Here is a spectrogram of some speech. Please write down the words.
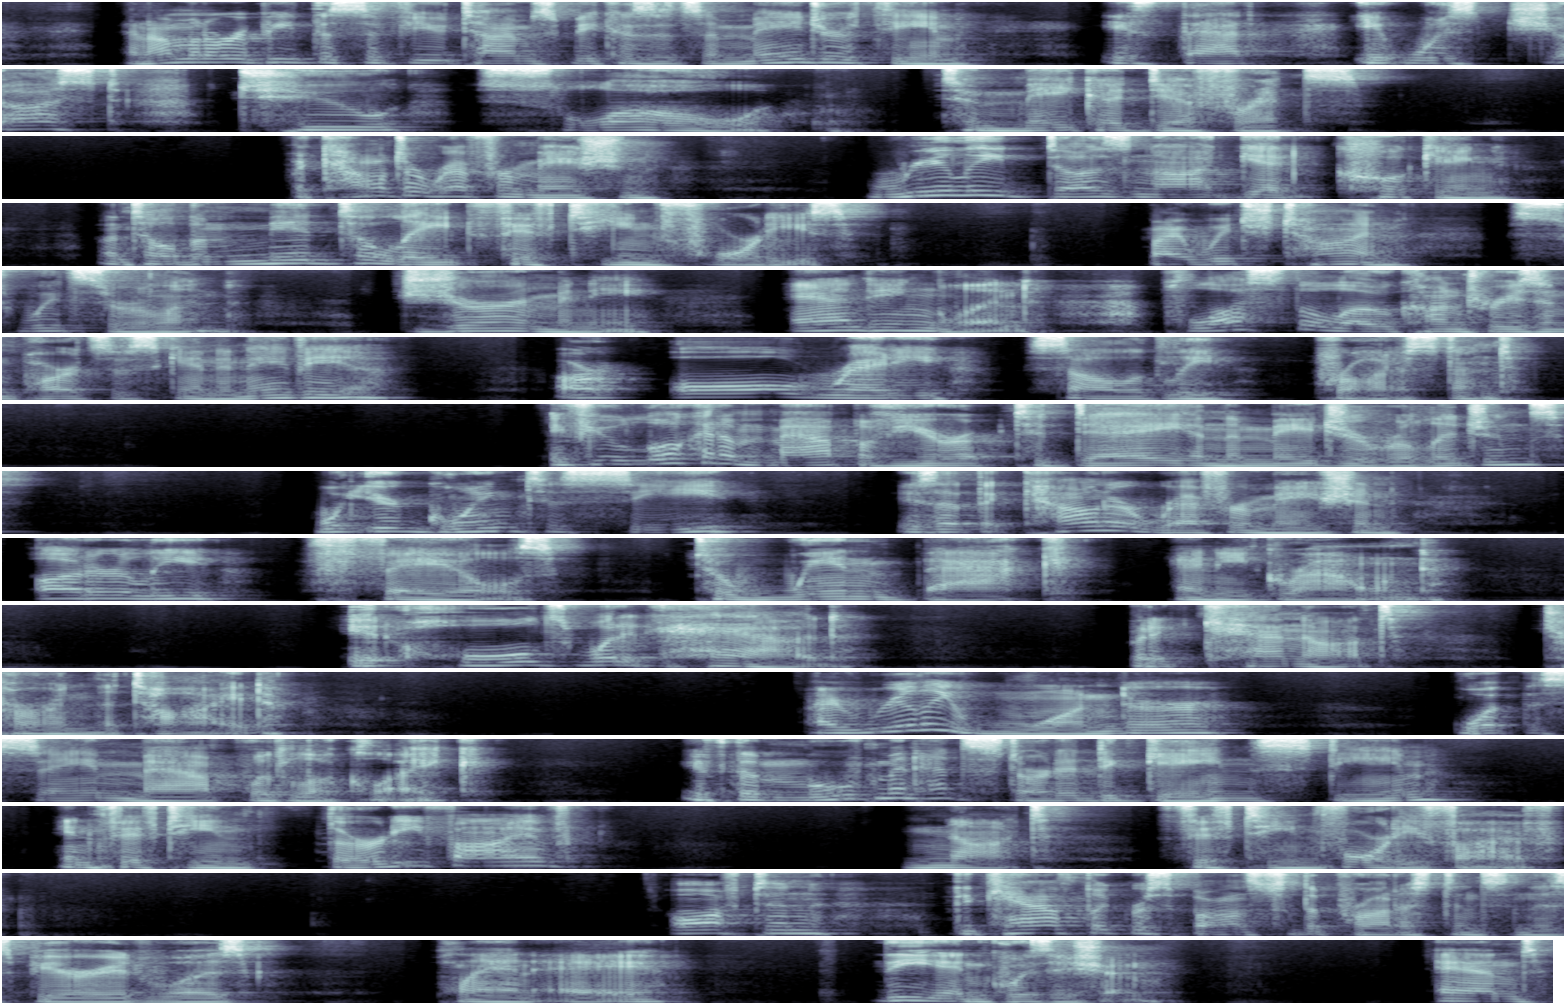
and I'm going to repeat this a few times because it's a major theme, is that it was just too slow to make a difference. The Counter Reformation really does not get cooking until the mid to late 1540s by which time Switzerland, Germany, and England, plus the Low Countries and parts of Scandinavia, are already solidly Protestant. If you look at a map of Europe today and the major religions, what you're going to see is that the Counter Reformation utterly fails to win back any ground. It holds what it had, but it cannot turn the tide. I really wonder what the same map would look like if the movement had started to gain steam in 1535, not 1545. Often, the Catholic response to the Protestants in this period was Plan A, the Inquisition, and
